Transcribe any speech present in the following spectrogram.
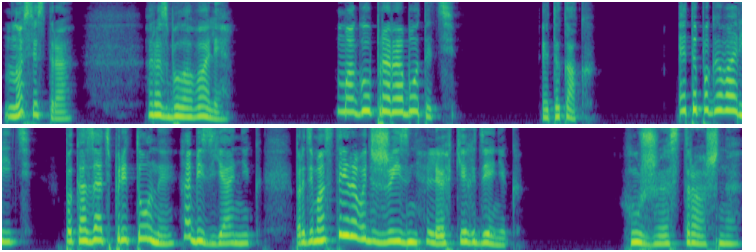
но сестра. Разбаловали. Могу проработать. Это как? Это поговорить, показать притоны, обезьянник, продемонстрировать жизнь легких денег. Уже страшно.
